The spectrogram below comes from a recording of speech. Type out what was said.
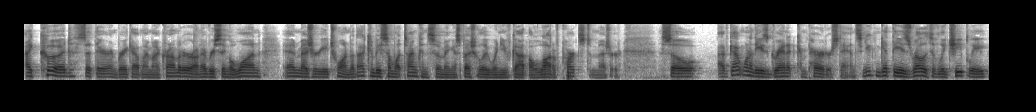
I could sit there and break out my micrometer on every single one and measure each one, but that can be somewhat time consuming, especially when you've got a lot of parts to measure. So I've got one of these granite comparator stands, and you can get these relatively cheaply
